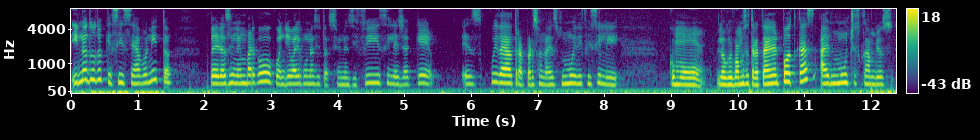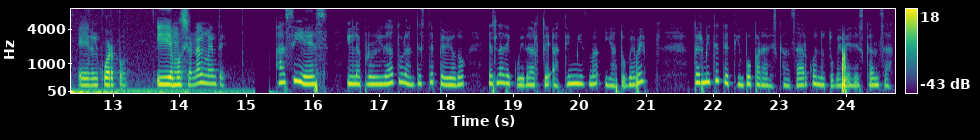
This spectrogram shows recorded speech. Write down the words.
Y no dudo que sí sea bonito, pero sin embargo conlleva algunas situaciones difíciles, ya que es cuidar a otra persona, es muy difícil y como lo que vamos a tratar en el podcast, hay muchos cambios en el cuerpo y emocionalmente. Así es, y la prioridad durante este periodo es la de cuidarte a ti misma y a tu bebé. Permítete tiempo para descansar cuando tu bebé descansa.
